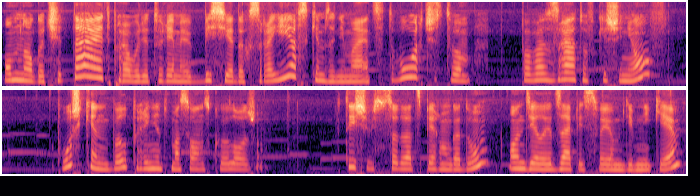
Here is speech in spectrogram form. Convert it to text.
Он много читает, проводит время в беседах с Раевским, занимается творчеством. По возврату в Кишинев Пушкин был принят в масонскую ложу. В 1821 году он делает запись в своем дневнике –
